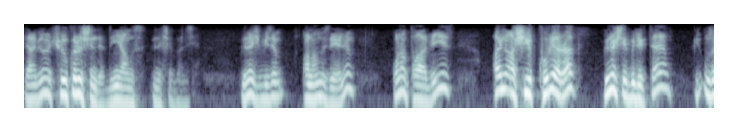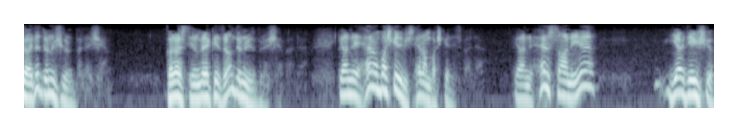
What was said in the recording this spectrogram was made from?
Yani biz onu çılkırız şimdi. Dünyamız güneşe bence. Güneş bizim anamız diyelim. Ona tabiiz. Aynı aşıyı koruyarak güneşle birlikte uzayda dönüşüyoruz böylece. Galaksinin merkezine dönüyoruz böylece böyle. Yani her an başka bir şey. Her an başka böyle. Yani her saniye yer değişiyor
